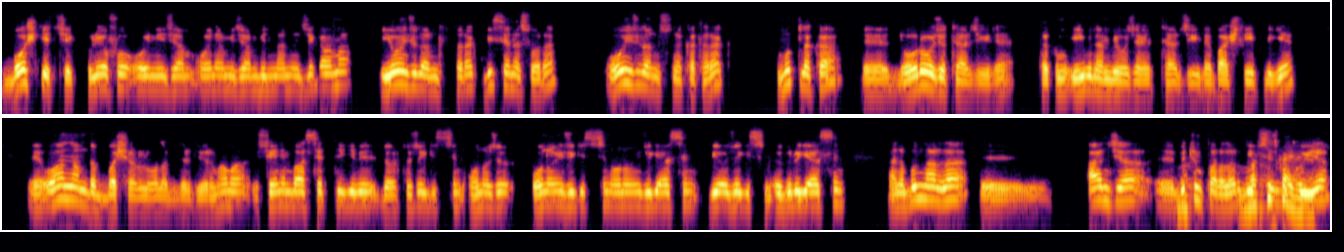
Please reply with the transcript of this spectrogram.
boş geçecek. Playoff'u oynayacağım, oynamayacağım bilmem ne diyecek ama iyi oyuncularını tutarak bir sene sonra o oyuncuların üstüne katarak mutlaka e, doğru hoca tercihiyle, takımı iyi bilen bir hoca tercihiyle başlayıp lige e, o anlamda başarılı olabilir diyorum ama Hüseyin'in bahsettiği gibi 4 hoca gitsin, 10 hoca 10 oyuncu gitsin, 10 oyuncu gelsin, bir hoca gitsin, öbürü gelsin. Yani bunlarla e, anca e, bütün paraları Vakit dipsiz bir kuyuya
